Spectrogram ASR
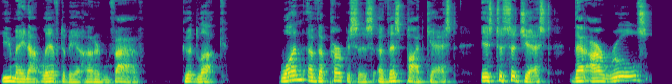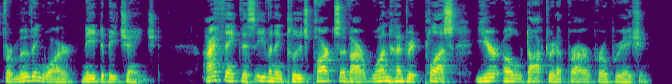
you may not live to be a 105. Good luck. One of the purposes of this podcast is to suggest that our rules for moving water need to be changed. I think this even includes parts of our 100 plus year old doctrine of prior appropriation.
